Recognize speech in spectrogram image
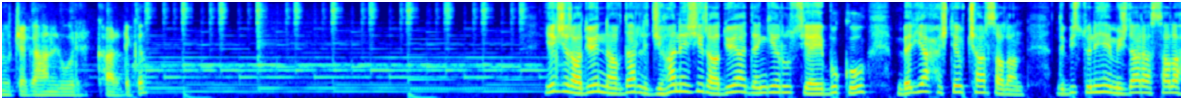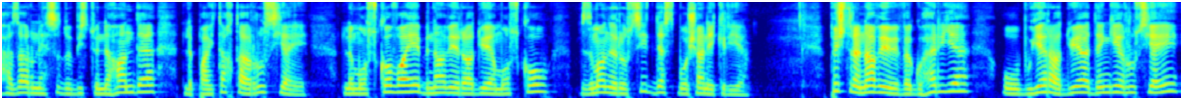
nûçegehan li wir kar dikin. Yek ji radyoyên navdar li cîhanê jî Radyoya Dengê Rûsyayê bû ku beriya heştê û çar salan di bîst û nehê mijdara sala hezar û neh sed û bîst û nehan de li paytexta Rûsyayê li Moskovayê bi navê Radyoya Moskow bi zimanê rûsî dest boşanê kiriye. Piştre navê wê vegûheriye û bûye Radyoya Dengê Rûsyayê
